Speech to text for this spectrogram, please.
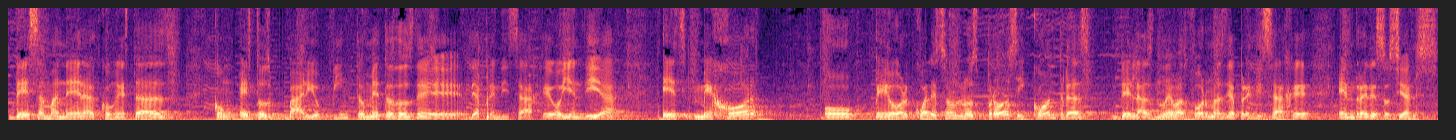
de esa manera, con, estas, con estos variopinto métodos de, aprendizaje hoy en día, ¿es mejor o peor? ¿Cuáles son los pros y contras de las nuevas formas de aprendizaje en redes sociales?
